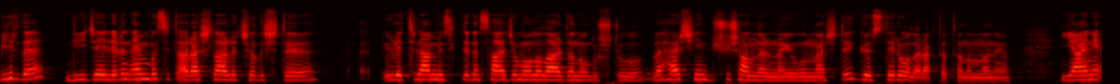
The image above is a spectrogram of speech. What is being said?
bir de DJ'lerin en basit araçlarla çalıştığı, üretilen müziklerin sadece molalardan oluştuğu ve her şeyin düşüş anlarına yoğunlaştığı gösteri olarak da tanımlanıyor. Yani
